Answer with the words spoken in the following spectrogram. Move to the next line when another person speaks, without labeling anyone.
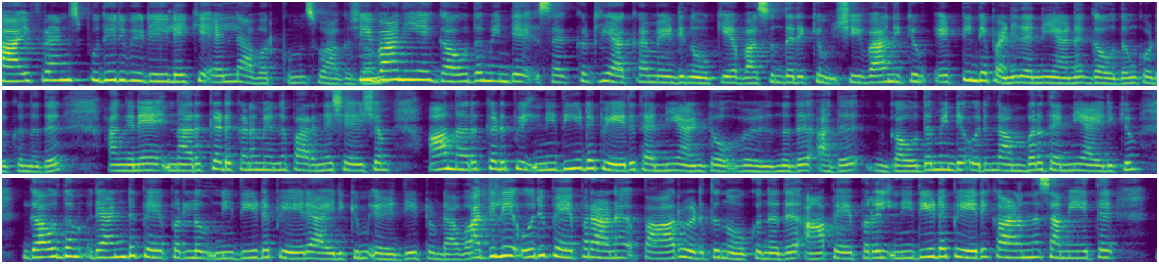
Hi friends പുതിയൊരു വീഡിയോയിലേക്ക് എല്ലാവർക്കും സ്വാഗതം. ശിവാനിയെ ഗൗതമിന്റെ സെക്രട്ടറി ആക്കാൻ വേണ്ടി നോക്കിയ വസുന്ധരയ്ക്കും ശിവാനിക്കും എട്ടിന്റെ പണി തന്നെയാണ് ഗൗതം കൊടുക്കുന്നത്. അങ്ങനെ നറുക്കെടുക്കണമെന്ന് പറഞ്ഞ ശേഷം ആ നറുക്കെടുപ്പിൽ നിധിയുടെ പേര് തന്നെയാണ് കേട്ടോ വീഴുന്നത് അത് ഗൗതമിന്റെ ഒരു നമ്പർ തന്നെയായിരിക്കും. ഗൗതം രണ്ട് പേപ്പറിലും നിധിയുടെ പേരായിരിക്കും എഴുതിയിട്ടുണ്ടാവുക. അതിലെ ഒരു പേപ്പറാണ് പാറു എടുത്ത് നോക്കുന്നത്. ആ പേപ്പറിൽ നിധിയുടെ പേര് കാണുന്ന സമയത്ത്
